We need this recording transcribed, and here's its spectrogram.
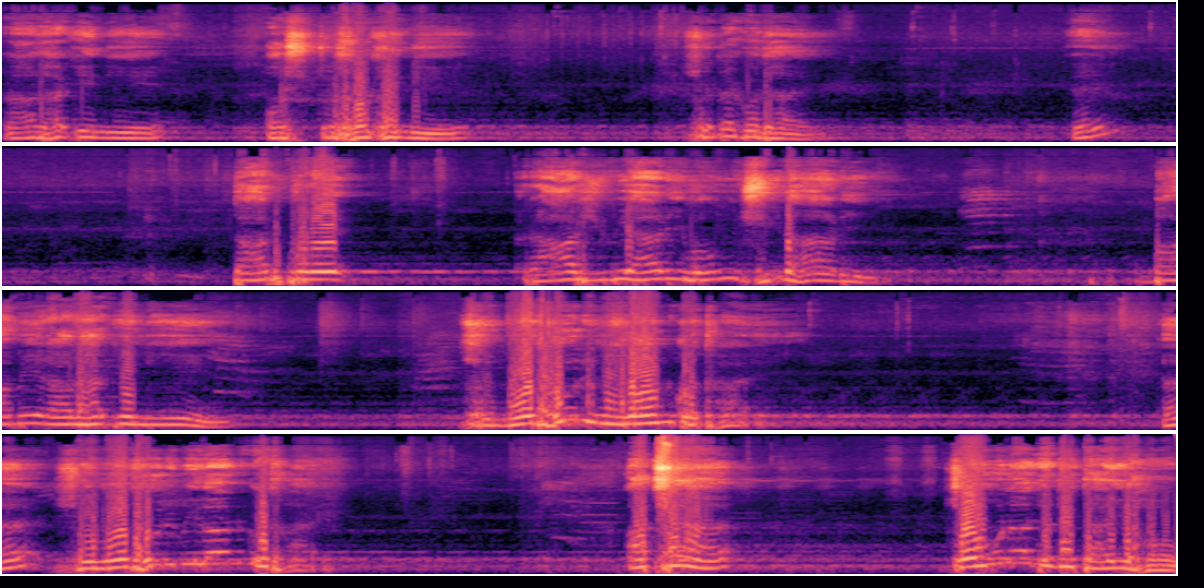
রাধাকে নিয়ে অষ্টসখী নিয়ে, সেটা কোথায়? হ্যাঁ? তারপরে রাসবিহারী বংশীধারী বামে রাধাকে নিয়ে, সে মধুর মিলন কোথায়? হ্যাঁ? সে মধুর মিলন কোথায়? আচ্ছা যমুনা যদি তাই হও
